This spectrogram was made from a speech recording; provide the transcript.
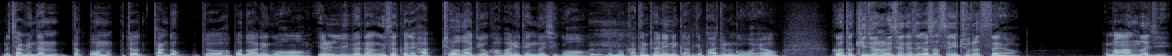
근데 자민당 탁본 저 단독 저 확보도 아니고 연립여당 의석까지 합쳐가지고 과반이 된 것이고 근데 뭐 같은 편이니까 이렇게 봐주는 거고요. 그것도 기존 의석에서 여섯 석이 줄었어요. 망한 거지.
